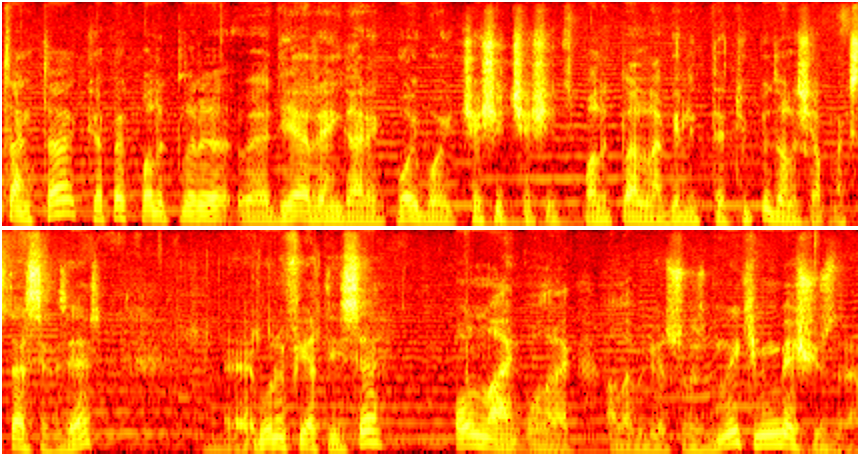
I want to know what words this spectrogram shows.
tankta köpek balıkları ve diğer rengarenk boy boy çeşit çeşit balıklarla birlikte tüplü dalış yapmak isterseniz eğer e, bunun fiyatı ise online olarak alabiliyorsunuz bunu 2500 lira.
